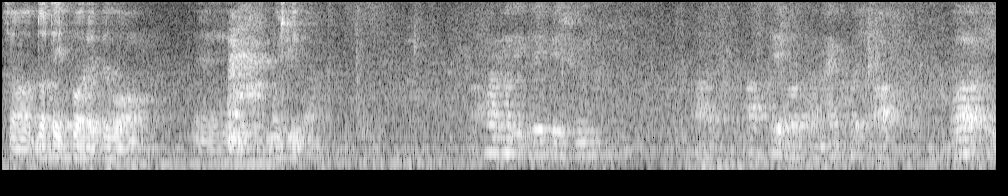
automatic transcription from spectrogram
co do tej pory było e, możliwe. Harmadik lépésünk az azt célozza meg, hogy ha valaki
